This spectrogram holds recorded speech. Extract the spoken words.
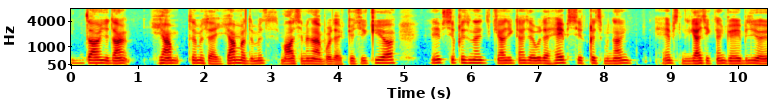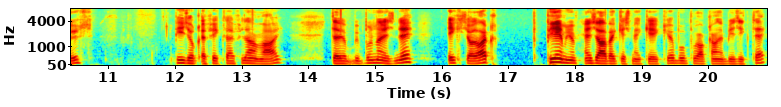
daha önceden yaptığımız ve yapmadığımız malzemeler burada gözüküyor. Hepsi kısmına geldikten sonra burada hepsi kısmından hepsini gerçekten görebiliyoruz. Birçok efektler falan var. Tabii bunlar içinde eksik olarak premium hesaba geçmek gerekiyor bu programla birlikte.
